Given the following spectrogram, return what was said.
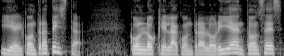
y el contratista, con lo que la Contraloría entonces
